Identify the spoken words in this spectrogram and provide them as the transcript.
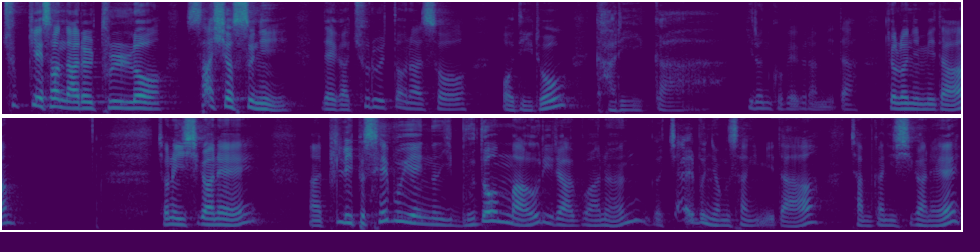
주께서 나를 둘러 싸셨으니 내가 주를 떠나서 어디로 가리까 이런 고백을 합니다. 결론입니다. 저는 이 시간에 아, 필리프 세부에 있는 이 무덤 마을이라고 하는 그 짧은 영상입니다. 잠깐 이 시간에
